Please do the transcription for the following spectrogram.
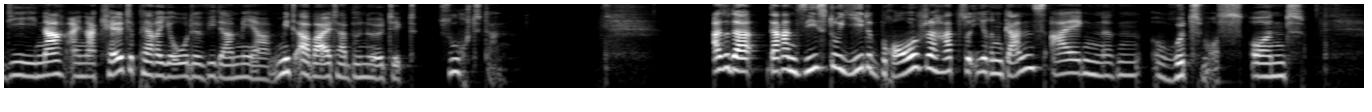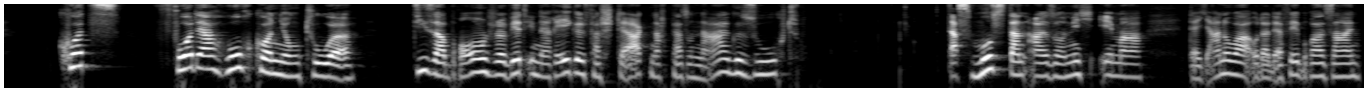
die nach einer Kälteperiode wieder mehr Mitarbeiter benötigt, sucht dann. Also da, daran siehst du, jede Branche hat so ihren ganz eigenen Rhythmus. Und kurz vor der Hochkonjunktur dieser Branche wird in der Regel verstärkt nach Personal gesucht. Das muss dann also nicht immer der Januar oder der Februar sein.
